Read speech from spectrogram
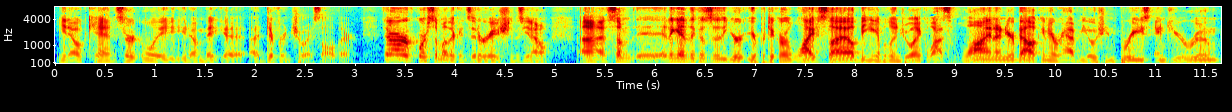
you know, can certainly, you know, make a, a, different choice all there. There are, of course, some other considerations, you know, uh, some, and again, because of your, your particular lifestyle, being able to enjoy a glass of wine on your balcony or having the ocean breeze into your room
